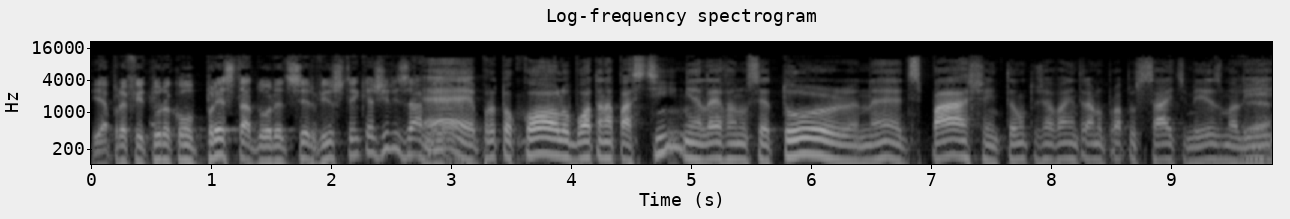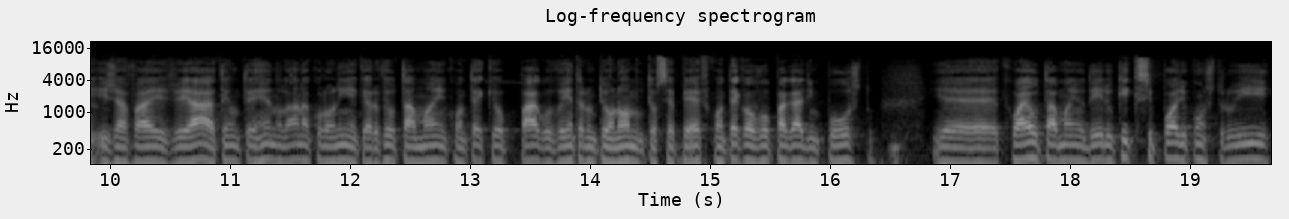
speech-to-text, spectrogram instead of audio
E a prefeitura, como prestadora de serviço, tem que agilizar mesmo. É, protocolo, bota na pastinha, leva no setor, né, despacha, então tu já vai entrar no próprio site mesmo ali é. e já vai ver, ah, tem um terreno lá na coloninha, quero ver o tamanho, quanto é que eu pago, entra no teu nome, no teu CPF, quanto é que eu vou pagar de imposto, é, qual é o tamanho dele, o que, que se pode construir,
